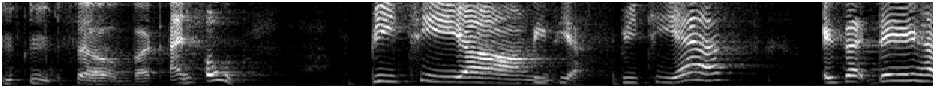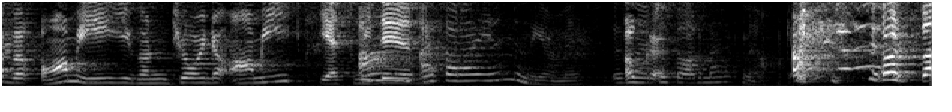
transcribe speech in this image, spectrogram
So, but and oh, BT um, BTS. BTS is that they have an army? You're gonna join the army? Yes, we Um, did. I thought I am in the army. Isn't Okay. it just automatic now? so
